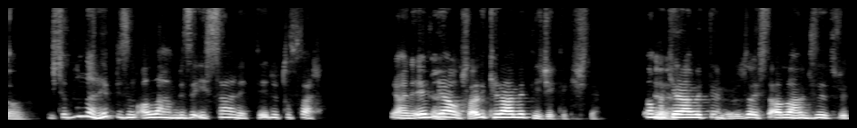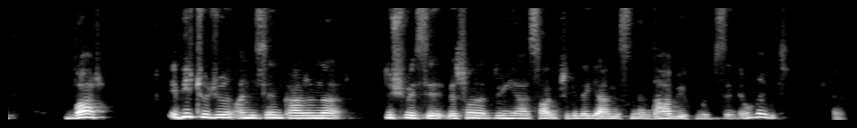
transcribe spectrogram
Doğru. İşte bunlar hep bizim Allah'ın bize ihsan ettiği lütuflar. Yani evliya olsaydı keramet diyecektik işte. Ama Evet. keramet demiyoruz da işte Allah'ın bize lütfet var. E bir çocuğun annesinin karnına düşmesi ve sonra dünya sağlıklı şekilde gelmesinden daha büyük mucize ne olabilir? Evet.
